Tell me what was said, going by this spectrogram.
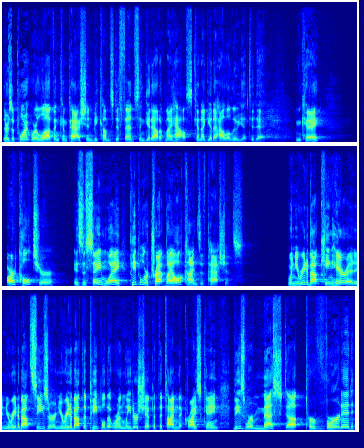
There's a point where love and compassion becomes defense and get out of my house. Can I get a hallelujah today? Okay? Our culture is the same way. People are trapped by all kinds of passions. When you read about King Herod and you read about Caesar and you read about the people that were in leadership at the time that Christ came, these were messed up, perverted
